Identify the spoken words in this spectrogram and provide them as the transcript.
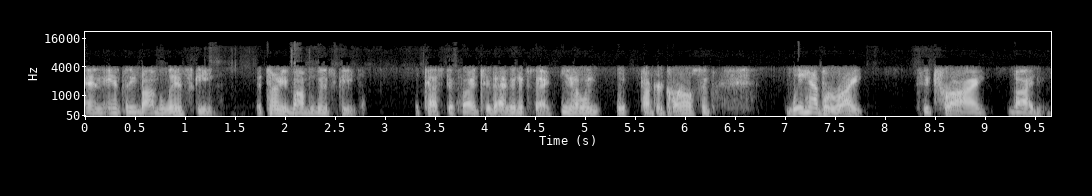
and Anthony Bobulinski, Tony Bobulinski, testified to that in effect, you know, when, with Tucker Carlson. We have a right to try Biden.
